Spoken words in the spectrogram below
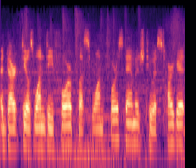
A dart deals 1d4 plus 1 force damage to its target.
